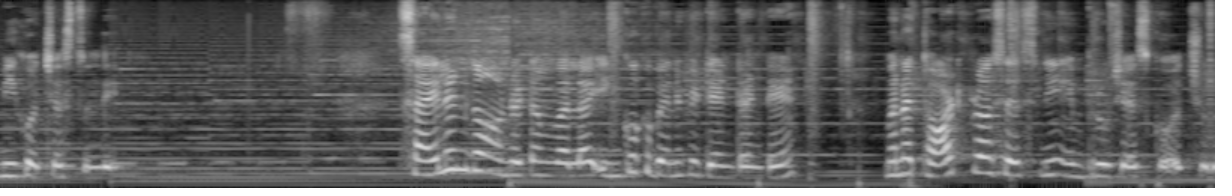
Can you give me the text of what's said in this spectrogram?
మీకు వచ్చేస్తుంది. సైలెంట్గా ఉండటం వల్ల ఇంకొక బెనిఫిట్ ఏంటంటే మన థాట్ ప్రాసెస్ని ఇంప్రూవ్ చేసుకోవచ్చు.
